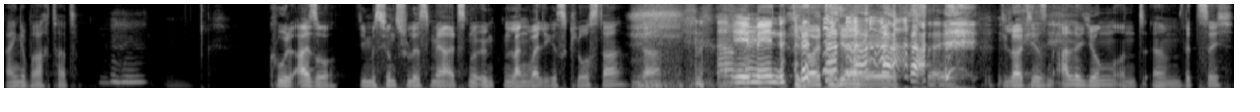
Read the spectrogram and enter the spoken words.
reingebracht hat. Mhm. Cool, also die Missionsschule ist mehr als nur irgendein langweiliges Kloster. Ja? Amen. Die Leute hier, die Leute hier sind alle jung und ähm, witzig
